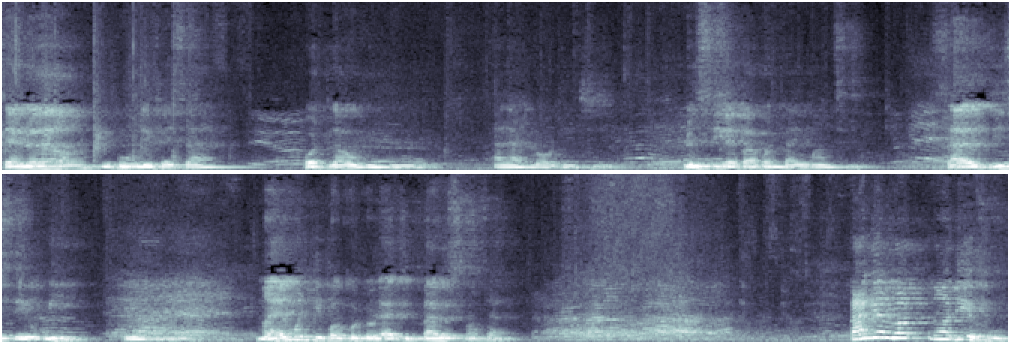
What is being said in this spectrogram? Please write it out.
C'est l'heure de pouvoir faire ça. Porte là où vous à la gloire de Dieu. Le Seigneur pas contre pas menti. Ça dit c'est oui et amen. Mais il y a des gens qui ne sont pas responsables. Pas de l'autre rendez-vous.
